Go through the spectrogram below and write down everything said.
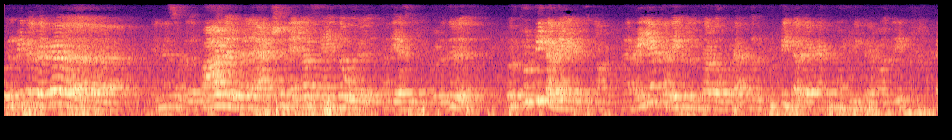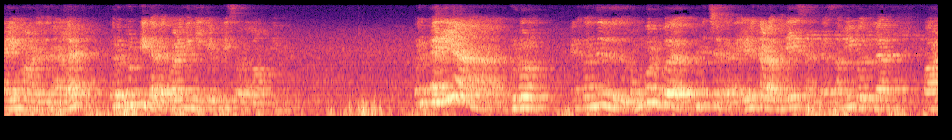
ஒரு கிட்டத்தட்ட பாடல்கள் ஆக்ஷன் எல்லாம் சேர்ந்த ஒரு கதையா சொல்லும் பொழுது ஒரு குட்டி கதையை எடுத்துக்கலாம். நிறைய கதைகள் இருந்தாலும் கூட ஒரு குட்டி கதை டக்குனு முடிக்கிற மாதிரி டைம் ஆனதுனால ஒரு குட்டி கதை குழந்தைங்களுக்கு எப்படி சொல்லலாம் அப்படின்னு. ஒரு பெரிய குடோன். எனக்கு வந்து ரொம்ப ரொம்ப பிடிச்ச கதை. எழுத்தாளர் தேசங்க சமீபத்துல பால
